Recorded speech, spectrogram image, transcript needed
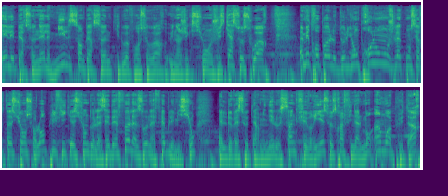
et les personnels. 1100 personnes qui doivent recevoir une injection jusqu'à ce soir. La métropole de Lyon prolonge la concertation sur l'amplification de la ZFE, la zone à faible émission. Elle devait se terminer le 5 février. Ce sera finalement un mois plus tard.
